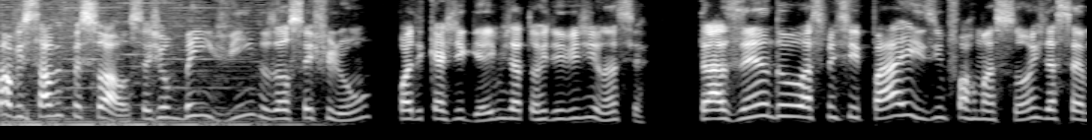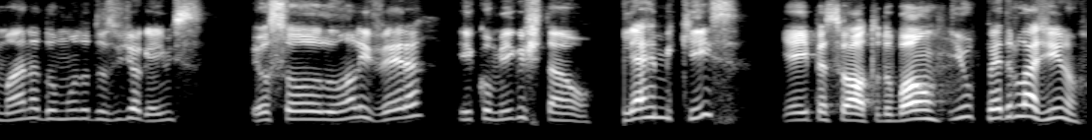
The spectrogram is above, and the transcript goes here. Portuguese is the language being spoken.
Salve, salve pessoal! Sejam bem-vindos ao Safe Room, podcast de games da Torre de Vigilância, trazendo as principais informações da semana do mundo dos videogames. Eu sou o Luan Oliveira e comigo estão Guilherme Kiss. E aí pessoal, tudo bom? E o Pedro Ladino.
